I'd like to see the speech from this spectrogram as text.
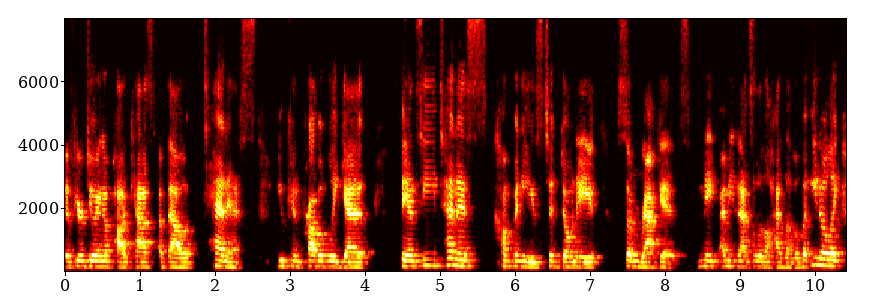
if you're doing a podcast about tennis, you can probably get fancy tennis companies to donate some rackets. Maybe, I mean, that's a little high level, but you know, like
